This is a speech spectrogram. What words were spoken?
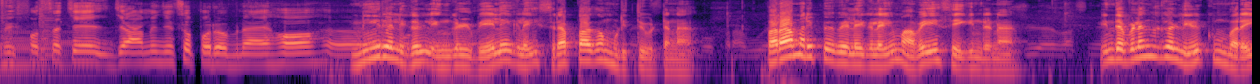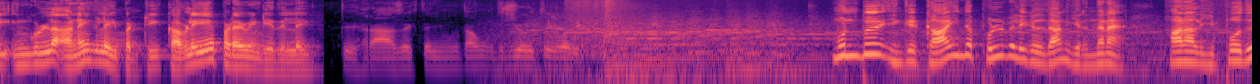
My நீரலிகள் எங்கள் வேலைகளை சிறப்பாக முடித்துவிட்டன. பராமரிப்பு வேலைகளையும் அவையே செய்கின்றன. இந்த விலங்குகள் இருக்கும் வரை இங்குள்ள அணைகளை பற்றி கவலையே பட வேண்டியதில்லை. முன்பு இங்கு காய்ந்த புல்வெளிகள் தான் இருந்தன. ஆனால் இப்போது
